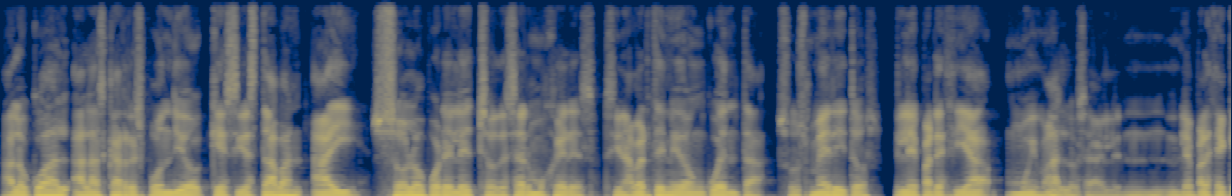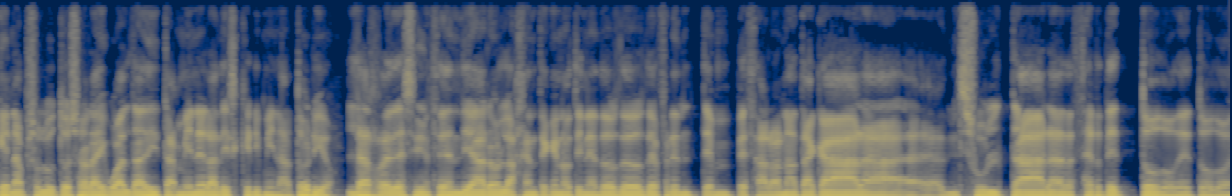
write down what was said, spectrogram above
A lo cual Alaska respondió que si estaban ahí solo por el hecho de ser mujeres, sin haber tenido en cuenta sus méritos, le parecía muy mal. O sea, le, parecía que en absoluto eso era igualdad y también era discriminatorio. Las redes se incendiaron, la gente que no tiene dos dedos de frente empezaron a atacar, a, insultar, a hacer de todo, de todo.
